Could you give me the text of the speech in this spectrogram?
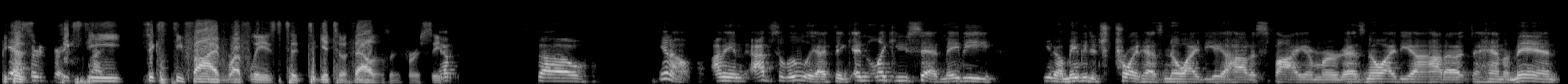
because 33, 60, 65 roughly is to, to get to a 1,000 for a season. Yep. So, you know, I mean, absolutely. I think, and like you said, maybe, you know, maybe Detroit has no idea how to spy him or has no idea how to, to hem him in,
